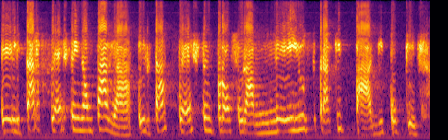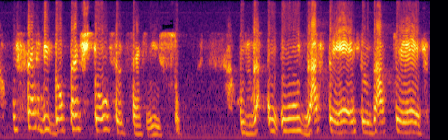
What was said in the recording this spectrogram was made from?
ele está certo em não pagar, ele está certo em procurar meios para que pague, porque o servidor prestou o seu serviço. Os, os ACS, os ACE,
